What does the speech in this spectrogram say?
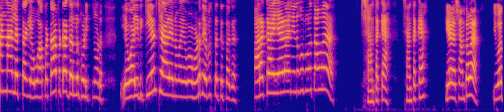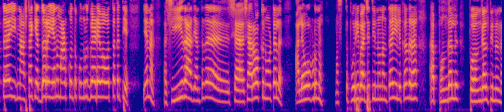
ಮಣ್ಣಾಲೆತ್ತಾಗ ಯವ್ವ? ಪಟ ಪಟ ಗಲ್ಲ ಕೊಡಿತ್ ನೋಡು. ಯವ್ವ, ಇದಕ್ಕೆ ಏನ್ ಚಾಳೇನವ ಯವ್ವ ಹೊಡೆದು ಎಬಸ್ತತ್ತೆ ತಗ ಅರಕ ಹೇಳ, ನಿನಗೂ ಬೀಳ್ತಾವ. ಶಾಂತಕ್ಕ ಶಾಂತಕ್ಕ. ಏ ಶಾಂತವ ಇವತ್ತ ಈಗ ನಾಷ್ಟಕ್ಕೆ ಎದ್ದೋರ ಏನು ಮಾಡ್ಕೊಂತ ಕುಂದ್ರದ್ ಬೇಡ ಒತ್ತಕತ್ತಿ. ಏನ, ಸೀದಾ ಅದ ಎಂತದ ಶಾರವಕ್ಕನ ಹೋಟೆಲ್. ಅಲ್ಲೇ ಹೋಗ್ಬಿಡುನು. ಮಸ್ತ್ ಪುರಿ ಬಾಜಿ ತಿನ್ನೋಣಂತ ಇಲ್ಲಕಂದ್ರ ಆ ಪೊಂಗಲ್ ಪೊಂಗಲ್ ತಿನ್ನೋಣ.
